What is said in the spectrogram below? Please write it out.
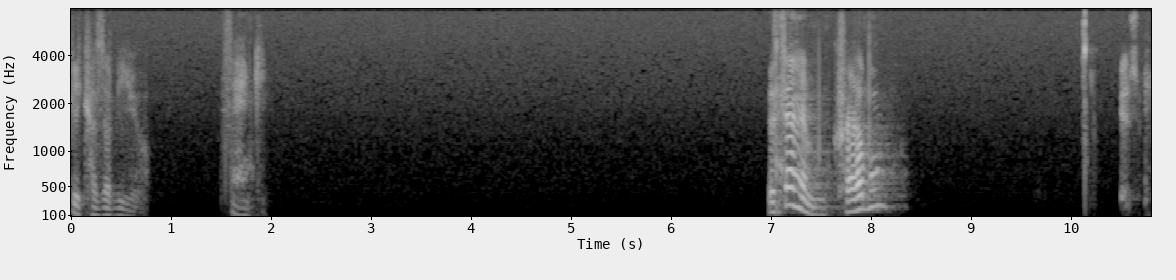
because of you. Thank you. Isn't that incredible? Excuse me.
